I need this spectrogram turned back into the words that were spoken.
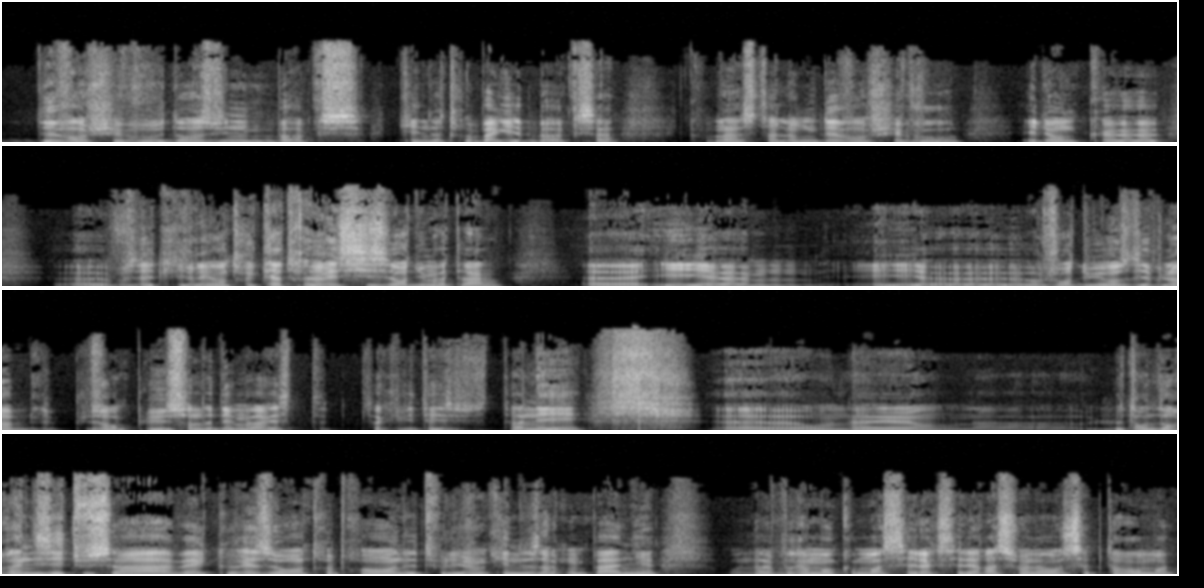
devant chez vous, dans une box qui est notre Baguette Box, qu'on installe donc devant chez vous. Et donc, euh, euh, vous êtes livré entre 4h et 6h du matin. Et, aujourd'hui, on se développe de plus en plus. On a démarré cette, activité cette année. on a le temps d'organiser tout ça avec Réseau Entreprendre et tous les gens qui nous accompagnent. On a vraiment commencé l'accélération là en septembre.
